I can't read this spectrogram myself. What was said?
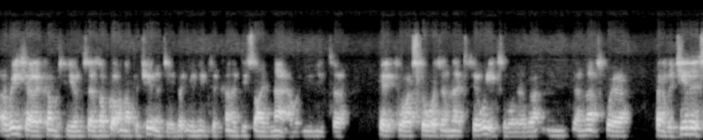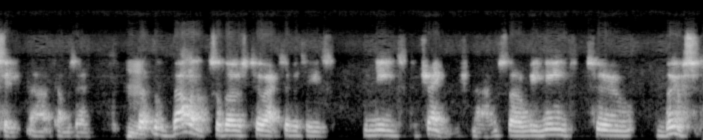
a retailer comes to you and says, I've got an opportunity, but you need to kind of decide now and you need to get it to our stores in the next two weeks or whatever. And, and that's where kind of agility uh, comes in. Hmm. But the balance of those two activities needs to change now. So we need to boost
